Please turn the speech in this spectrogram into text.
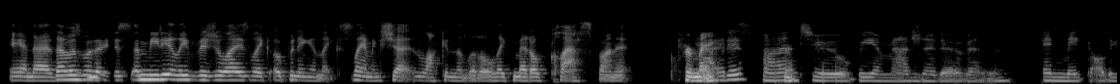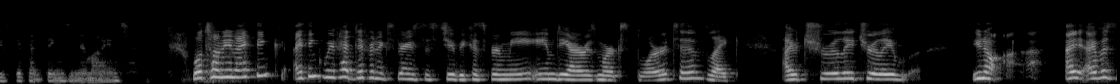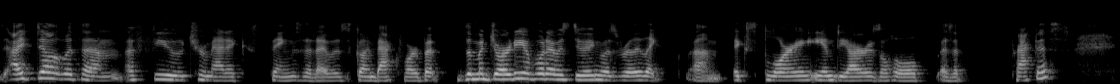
And uh, that was what I just immediately visualized like opening and like slamming shut and locking the little like metal clasp on it for Yeah, my it is fun to be imaginative and and make all these different things in your mind. Well, Tony, and I think I think we've had different experiences too, because for me, EMDR was more explorative. Like I truly, truly, you know, I, I was I dealt with um a few traumatic things that I was going back for, but the majority of what I was doing was really like um, exploring EMDR as a whole as a practice.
